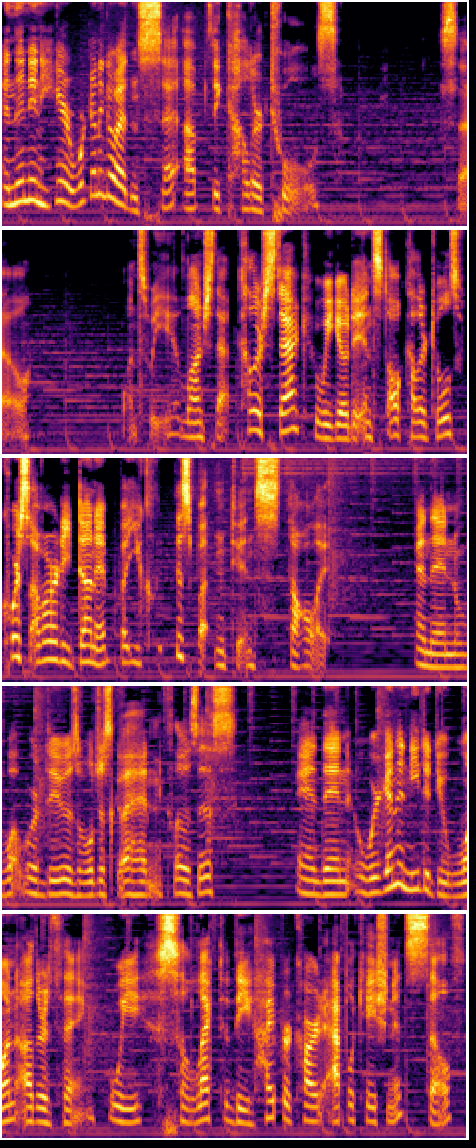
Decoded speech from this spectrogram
and then in here, we're gonna go ahead and set up the color tools. So, once we launch that color stack, we go to install color tools. Of course, I've already done it, but you click this button to install it. And then what we'll do is we'll just go ahead and close this. And then we're going to need to do one other thing. We select the HyperCard application itself,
